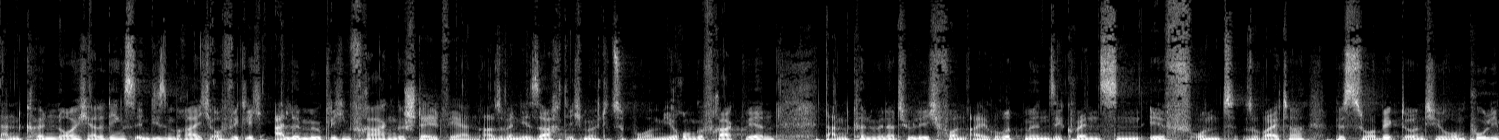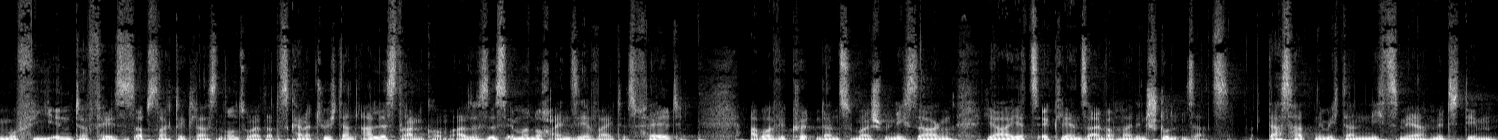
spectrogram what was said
Dann können euch allerdings in diesem Bereich auch wirklich alle möglichen Fragen gestellt werden. Also wenn ihr sagt, ich möchte zur Programmierung gefragt werden, dann können wir natürlich von Algorithmen, Sequenzen, if und so weiter bis zur Objektorientierung, Polymorphie, Interfaces, abstrakte Klassen und so weiter. Das kann natürlich dann alles drankommen. Also es ist immer noch ein sehr weites Feld, aber wir könnten dann zum Beispiel nicht sagen, ja, jetzt erklären Sie einfach mal den Stundensatz. Das hat nämlich dann nichts mehr mit dem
